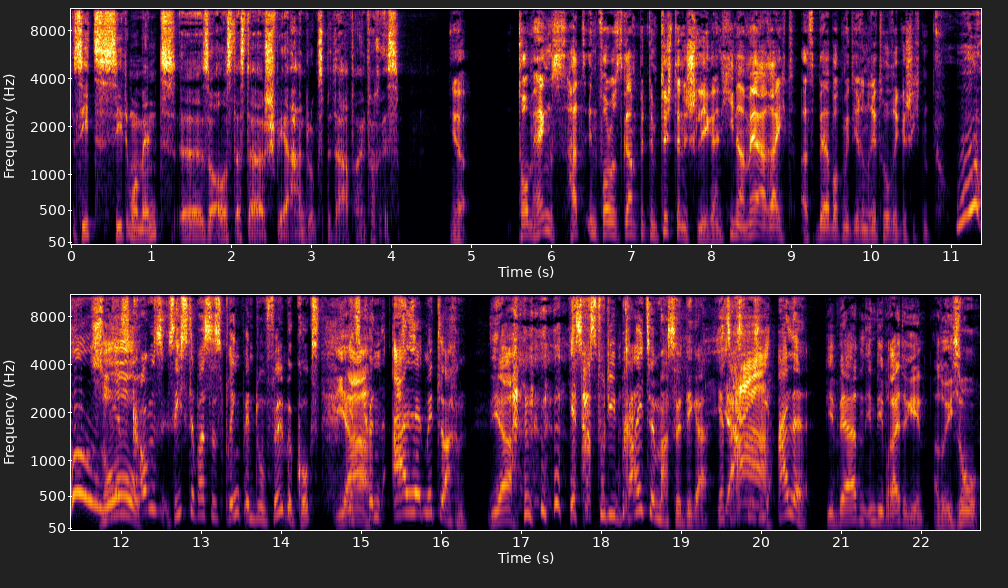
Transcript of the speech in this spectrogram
sieht, sieht im Moment äh, so aus, dass da schwer Handlungsbedarf einfach ist. Ja. Tom Hanks hat in Forrest Gump mit dem Tischtennisschläger in China mehr erreicht als Baerbock mit ihren Rhetorikgeschichten. So. Jetzt sie. Siehst du, was es bringt, wenn du Filme guckst? Ja. Jetzt können alle mitlachen. Ja. Jetzt hast du die breite Masse, Digga. Jetzt Ja. hast du sie alle. Wir werden in die Breite gehen. Also ich. So.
